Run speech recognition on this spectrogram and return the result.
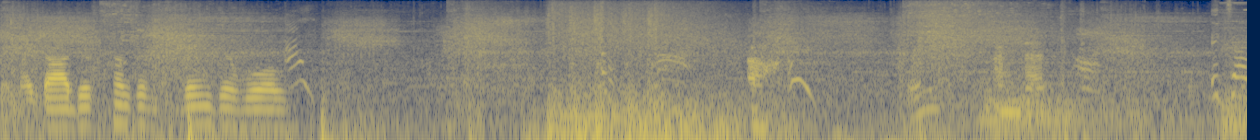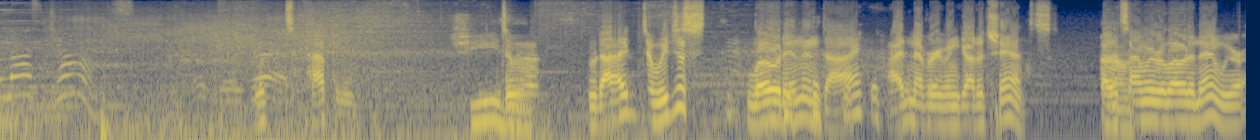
Oh my god, there's tons of ranger wolves. I'm dead. It's our last chance. what's happening? Jesus. Did I? Did we just load in and die? I never even got a chance. By the Oh. time we were loaded in, we were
